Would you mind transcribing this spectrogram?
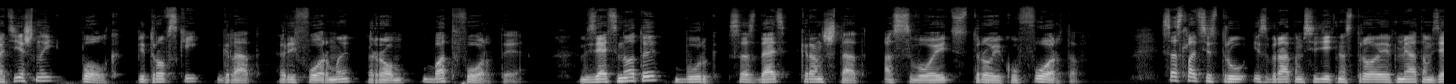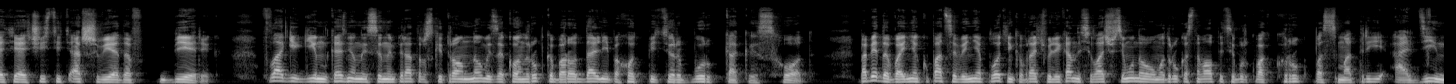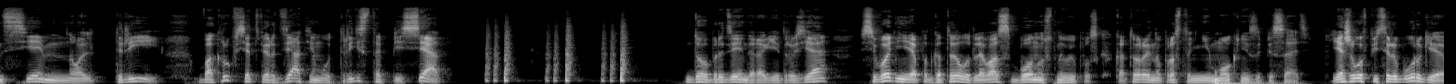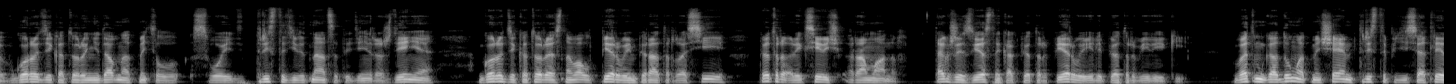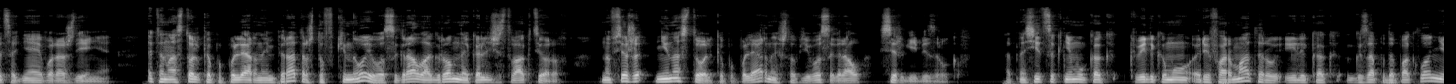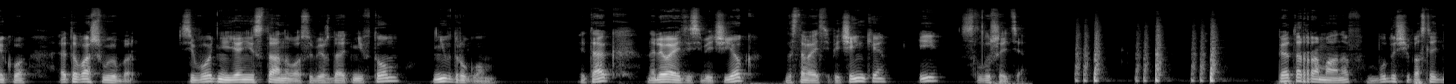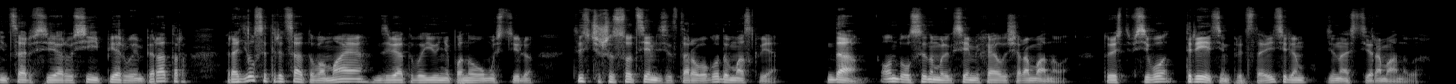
Потешный полк, Петровский, Град, реформы, Ром, Батфорты. Взять ноты, Бург, создать Кронштадт, освоить стройку фортов. Сослать сестру и с братом сидеть на строе, в мятом взять и очистить от шведов берег. Флаги, гимн, казненный сын, императорский трон, новый закон, рубка, бород, дальний поход, Петербург как исход. Победа в войне, оккупация в войне, плотник, врач, великан и силач всему новому друг основал Петербург вокруг, посмотри, 1703. Вокруг все твердят ему 350. Добрый день, дорогие друзья. Сегодня я подготовил для вас бонусный выпуск, который ну просто не мог не записать. Я живу в Петербурге, в городе, который недавно отметил свой 319 день рождения, городе, который основал первый император России Петр Алексеевич Романов также известный как Петр I или Петр Великий. В этом году мы отмечаем 350 лет со дня его рождения. Это настолько популярный император, что в кино его сыграло огромное количество актеров, но все же не настолько популярный, чтобы его сыграл Сергей Безруков. Относиться к нему как к великому реформатору или как к западопоклоннику – это ваш выбор. Сегодня я не стану вас убеждать ни в том, ни в другом. Итак, наливайте себе чаек, доставайте печеньки и слушайте. Петр Романов, будущий последний царь всей Руси и первый император, родился 30 мая, 9 июня по новому стилю, 1672 года в Москве. Да, он был сыном Алексея Михайловича Романова, то есть всего третьим представителем династии Романовых.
